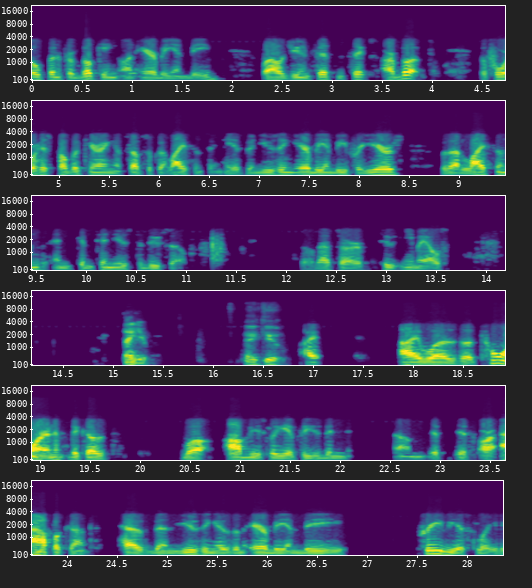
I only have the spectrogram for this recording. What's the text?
open for booking on Airbnb, while June 5th and 6th are booked before his public hearing and subsequent licensing. He has been using Airbnb for years without a license and continues to do so. So that's our two emails. Thank you. Thank you. I was uh, torn because, well, obviously, if he's been, um, if if our applicant has been using as an Airbnb previously,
